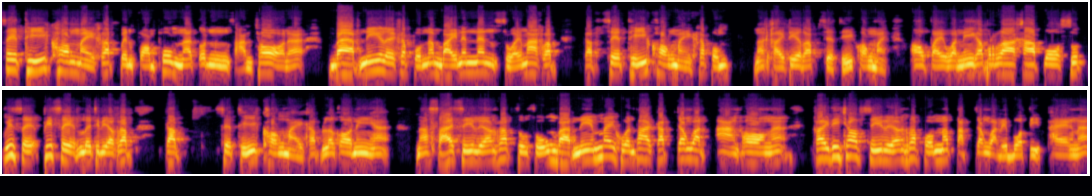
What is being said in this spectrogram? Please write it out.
เศรษฐีคลองใหม่ครับ เป็นฟอร์มพุ่มนะ ต้นหนึ่งสามช่อนะแบบนี้เลยครับผมนะใบแน่น ๆ สวยมากครับ กับเศรษฐีคลองใหม่ครับผมนะใครที่รับเศรษฐีคลองใหม่ เอาไปวันนี้ครับ ราคาโปรสุดวิเศษพิเศษเลยทีเดียวครับ กับเศรษฐีคลองใหม่ครับ แล้วก็นี่ฮะ นะสายสีเหลืองครับสูงๆแบบนี้ไม่ควรพลาดครับจังหวัดอ่างทองฮะใครที่ชอบสีเหลืองครับผมนะตัดจังหวัดในโบติแพงนะ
